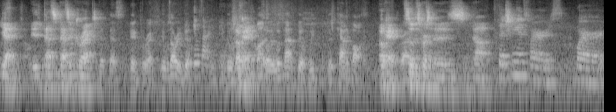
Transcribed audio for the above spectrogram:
yeah, it, that's, that's incorrect? That, that's incorrect. It was already built. It was already It built. was Okay. already- So it was not built. We, the county bought it. Okay, so this person is not, The transfers were,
